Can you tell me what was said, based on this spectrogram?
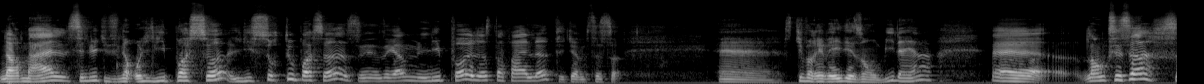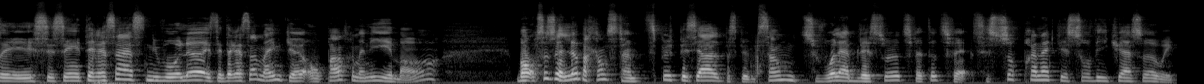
normale. C'est lui qui dit non, on lit pas ça, lis surtout pas ça. C'est c'est comme, lis pas juste cette affaire-là. Puis comme, c'est ça. Euh, ce qui va réveiller des zombies d'ailleurs. Euh, donc c'est ça, c'est intéressant à ce niveau-là, et c'est intéressant même qu'on pense que Mané est mort. Bon, ça, celle-là, par contre, c'est un petit peu spécial, parce que il me semble, tu vois la blessure, tu fais tout, tu fais, c'est surprenant qu'il ait survécu à ça, oui.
